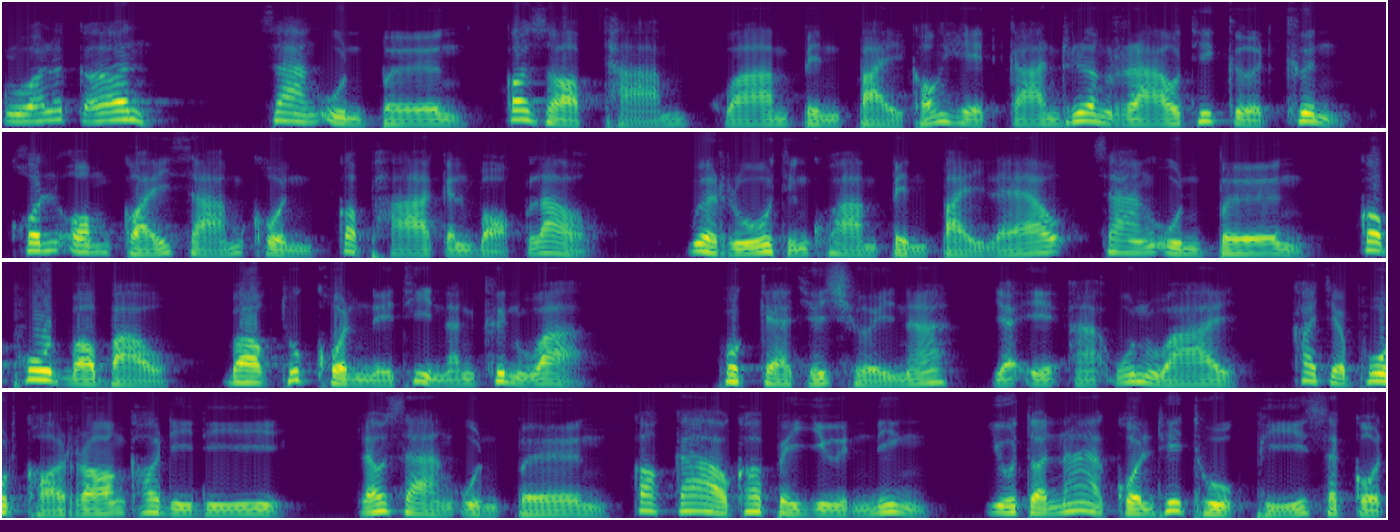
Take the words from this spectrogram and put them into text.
กลัวเหลือเกิน สร้างอุ่นเปิงก็สอบถามความเป็นไปของเหตุการณ์เรื่องราวที่เกิดขึ้น คนอมก๋อยสามคนก็พากันบอกเล่า เมื่อรู้ถึงความเป็นไปแล้ว สร้างอุนเปิง ก็พูดเบาๆ บอกทุกคนในที่นั้นขึ้นว่า พวกแกเฉยๆนะ อย่าเอะอะวุ่นวายข้าจะพูดขอร้องเขาดีๆ แล้วสร้างอุ่นเปิง ก็ก้าวเข้าไปยืนนิ่ง อยู่ต่อหน้าคนที่ถูกผีสะกด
